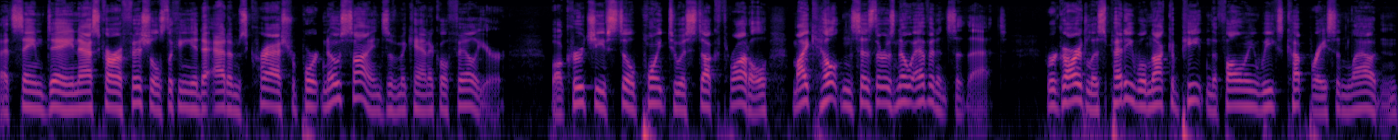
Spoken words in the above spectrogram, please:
That same day, NASCAR officials looking into Adams' crash report no signs of mechanical failure. While crew chiefs still point to a stuck throttle, Mike Helton says there is no evidence of that. Regardless, Petty will not compete in the following week's Cup race in Loudon,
